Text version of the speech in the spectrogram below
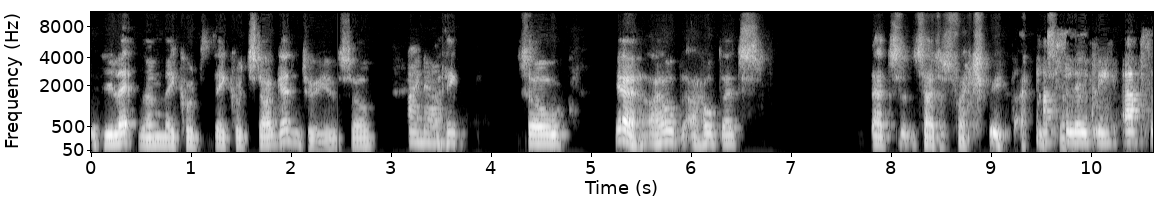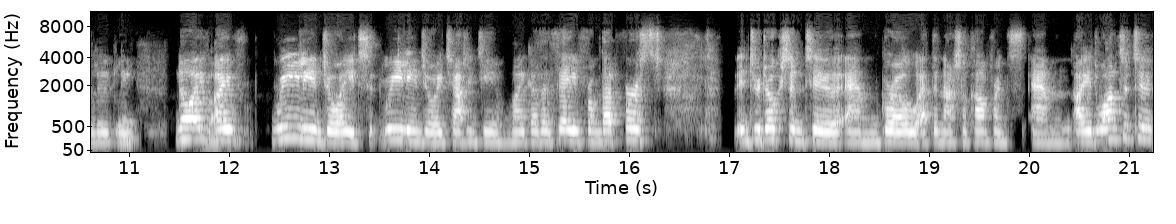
if you let them, they could they could start getting to you. So I know. I think so. Yeah, I hope I hope that's that's satisfactory. absolutely, absolutely. No, I've I've really enjoyed really enjoyed chatting to you, Mike. As I say, from that first introduction to um, grow at the national conference um, i had wanted to,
